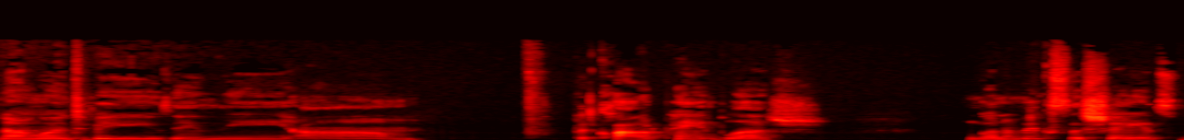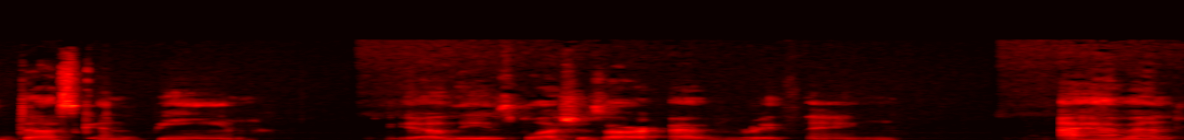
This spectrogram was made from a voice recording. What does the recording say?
Now I'm going to be using the um, the Cloud Paint Blush. I'm going to mix the shades Dusk and Beam. Yeah, these blushes are everything. I haven't,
